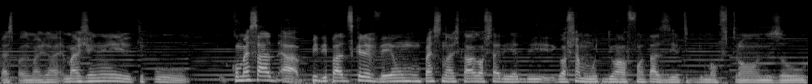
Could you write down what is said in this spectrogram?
peço pra ela imaginar, imagine, tipo, começar a pedir pra ela descrever um personagem que ela gostaria de, gosta muito de uma fantasia, tipo Game of Thrones, ou,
